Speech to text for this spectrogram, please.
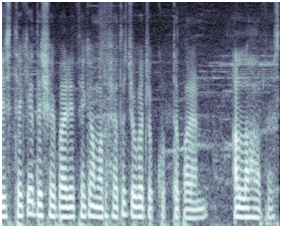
দেশ থেকে, দেশের বাইরে থেকে আমাদের সাথে যোগাযোগ করতে পারেন। আল্লাহ হাফেজ।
